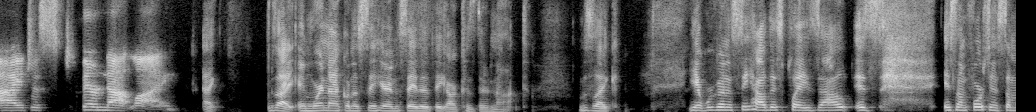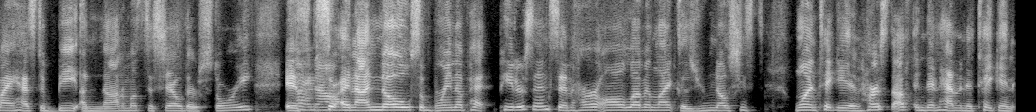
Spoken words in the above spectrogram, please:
I just, they're not lying. I like, and we're not going to sit here and say that they are because they're not. It was like, yeah, we're going to see how this plays out. It's, it's unfortunate somebody has to be anonymous to share their story. It's so, and I know Sabrina Peterson sent her all love and light because you know she's one taking in her stuff and then having to take in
